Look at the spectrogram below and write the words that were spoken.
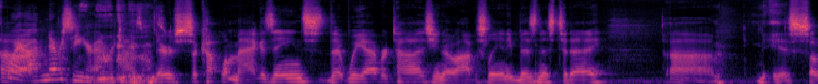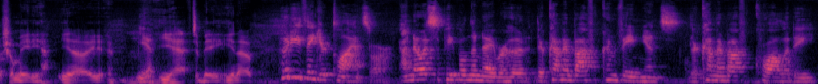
Uh, Where? I've never seen your advertisements. there's a couple of magazines that we advertise. You know, obviously any business today um, is social media. You know, you, Yeah. you have to be. You know, Who do you think your clients are? I know it's the people in the neighborhood. They're coming by for convenience. They're coming by for quality.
